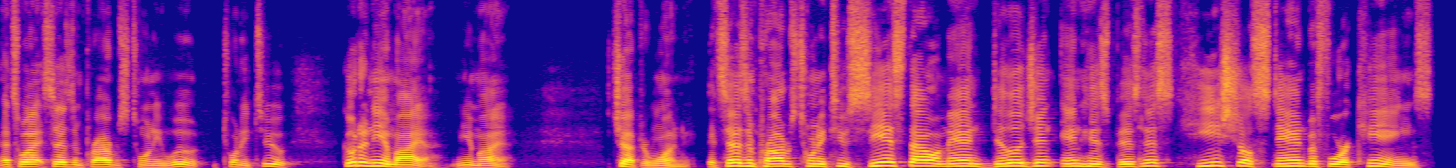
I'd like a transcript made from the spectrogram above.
That's why it says in Proverbs 20, 22, go to Nehemiah, Nehemiah chapter 1. It says in Proverbs 22, Seest thou a man diligent in his business? He shall stand before kings.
